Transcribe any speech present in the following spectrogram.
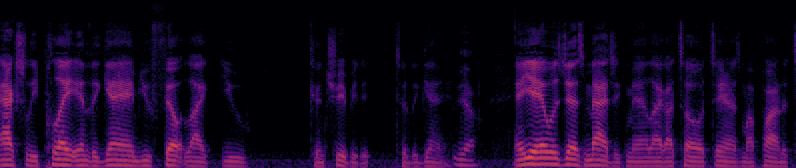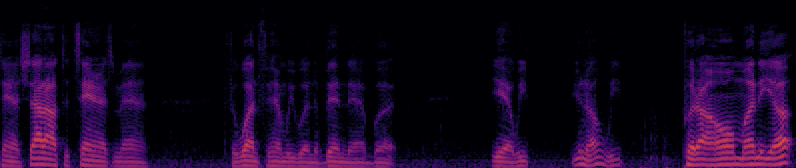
actually play in the game, you felt like you contributed to the game. Yeah. And yeah, it was just magic, man. Like I told Terrence, my partner Terrence. Shout out to Terrence, man. If it wasn't for him, we wouldn't have been there. But yeah, we, you know, we put our own money up.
